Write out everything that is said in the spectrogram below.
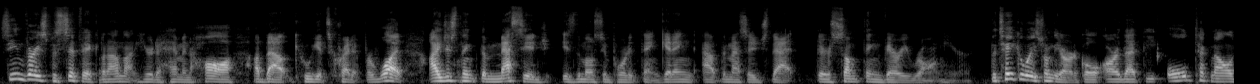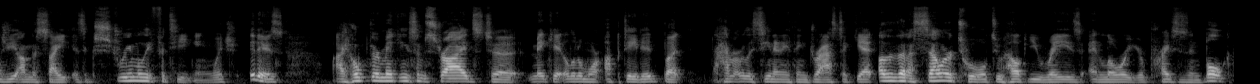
seemed very specific, but I'm not here to hem and haw about who gets credit for what. I just think the message is the most important thing, getting out the message that there's something very wrong here. The takeaways from the article are that the old technology on the site is extremely fatiguing, which it is. I hope they're making some strides to make it a little more updated, but haven't really seen anything drastic yet, other than a seller tool to help you raise and lower your prices in bulk,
